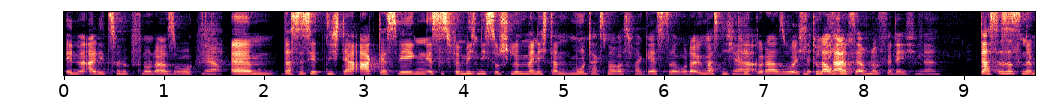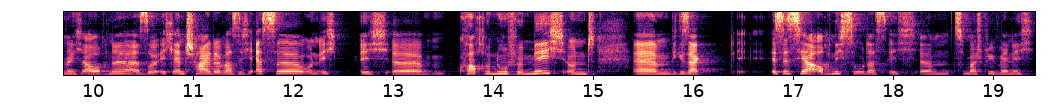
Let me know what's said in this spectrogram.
in den Aldi zu hüpfen oder so. Ja. Ähm, das ist jetzt nicht der Arg. Deswegen ist es für mich nicht so schlimm, wenn ich dann montags mal was vergesse oder irgendwas nicht Ja. krieg oder so. Ich Und du planst ja auch nur für dich, ne? Das ist es nämlich auch, ne? Also ich entscheide, was ich esse und ich, ich ähm, koche nur für mich. Und ähm, wie gesagt, es ist ja auch nicht so, dass ich ähm, zum Beispiel, wenn ich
